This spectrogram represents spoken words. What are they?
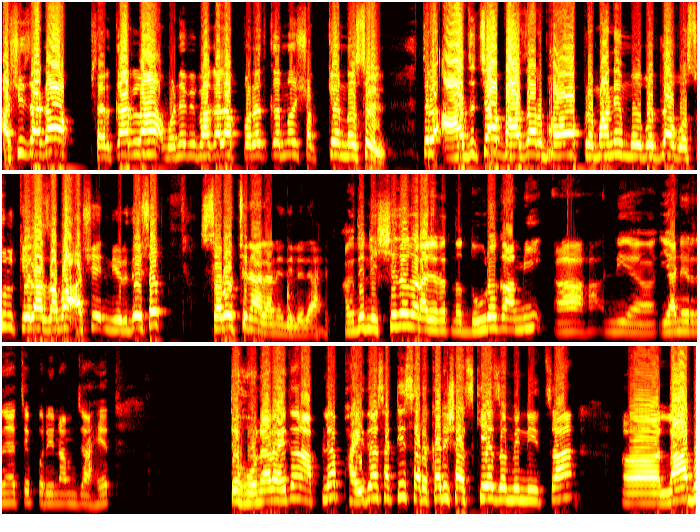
अशी जागा सरकारला वन विभागाला परत करणं शक्य नसेल तर आजच्या बाजारभावाप्रमाणे मोबदला वसूल केला जावा असे निर्देशक सर्वोच्च न्यायालयाने दिलेले आहेत. अगदी निश्चितच राजरत्न दूरगामी या निर्णयाचे परिणाम जे आहेत ते होणार आहेत आणि आपल्या फायद्यासाठी सरकारी शासकीय जमिनीचा लाभ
